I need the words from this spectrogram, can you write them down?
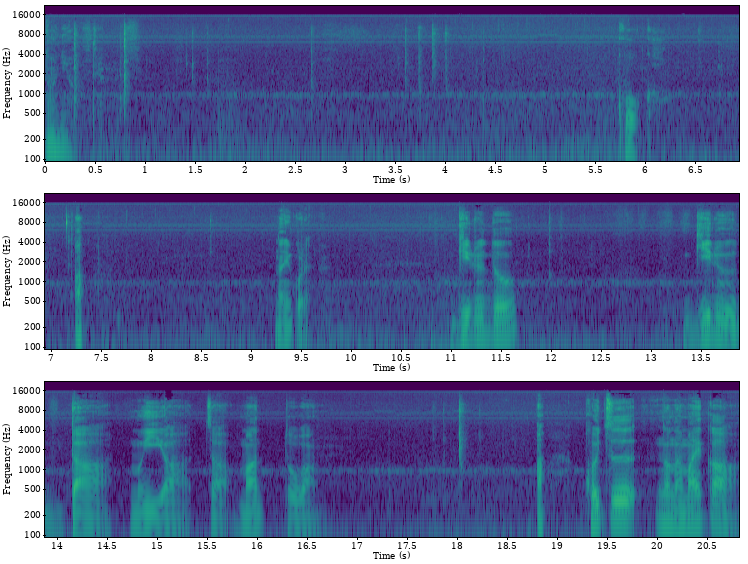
何やこうか。あ何これ？ギルド？ギルダムイヤザマッドワン。あ、こいつの名前か。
